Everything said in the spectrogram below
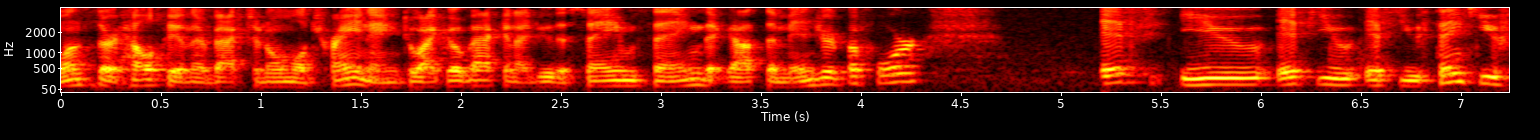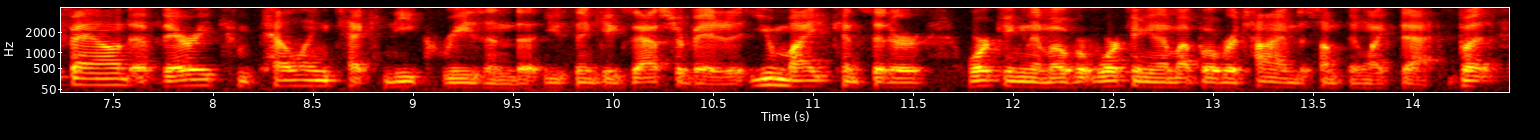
Once they're healthy and they're back to normal training, do I go back and I do the same thing that got them injured before? If you if you if you think you found a very compelling technique reason that you think exacerbated it, you might consider working them over working them up over time to something like that. But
